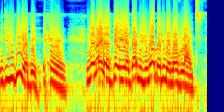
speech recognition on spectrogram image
It will be your day. if you're not your day yet, that means you're not getting enough light.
